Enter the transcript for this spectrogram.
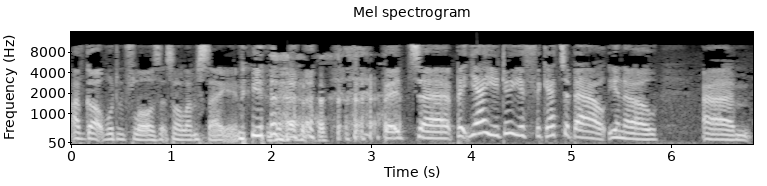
I've got wooden floors. That's all I'm saying. but uh, but yeah, you do. You forget about you know. Um,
